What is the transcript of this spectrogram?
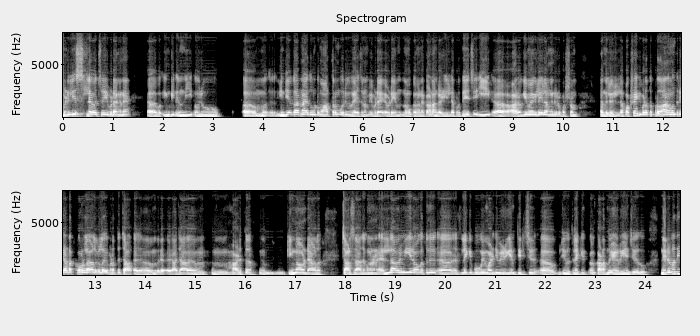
മിഡിൽ ഈസ്റ്റിലെ വെച്ച് ഇവിടെ അങ്ങനെ ഒരു ഇന്ത്യക്കാരനായതുകൊണ്ട് മാത്രം ഒരു വിവേചനം ഇവിടെ എവിടെയും നമുക്ക് അങ്ങനെ കാണാൻ കഴിയില്ല. പ്രത്യേകിച്ച് ഈ ആരോഗ്യ മേഖലയിൽ അങ്ങനെ ഒരു പ്രശ്നം നിലവിലില്ല. പക്ഷെ ഇവിടുത്തെ പ്രധാനമന്ത്രി അടക്കമുള്ള ആളുകൾ ഇവിടുത്തെ രാജാ അടുത്ത കിങ് ആവേണ്ട ആൾ ചാൾസ് രാജകുമാരൻ എല്ലാവരും ഈ രോഗത്തിന് ലേക്ക് പോവുകയും വഴുതി വീഴുകയും തിരിച്ച് ജീവിതത്തിലേക്ക് കടന്നു കയറുകയും ചെയ്തു. നിരവധി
